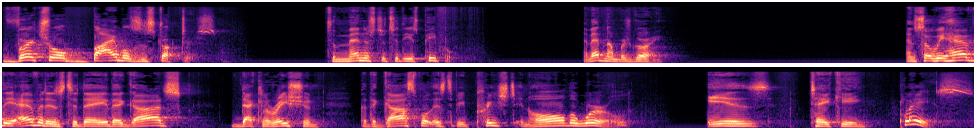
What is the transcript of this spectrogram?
virtual Bibles instructors to minister to these people. And that number is growing. And so we have the evidence today that God's declaration that the gospel is to be preached in all the world is taking place.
